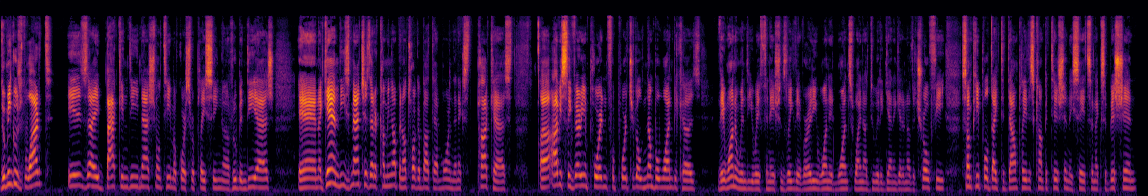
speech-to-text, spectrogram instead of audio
Domingos Duarte is a back in the national team, of course, replacing uh, Ruben Dias. And again, these matches that are coming up, and I'll talk about that more in the next podcast, uh, obviously very important for Portugal. Number one, because they want to win the UEFA Nations League. They've already won it once. Why not do it again and get another trophy? Some people like to downplay this competition. They say it's an exhibition.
